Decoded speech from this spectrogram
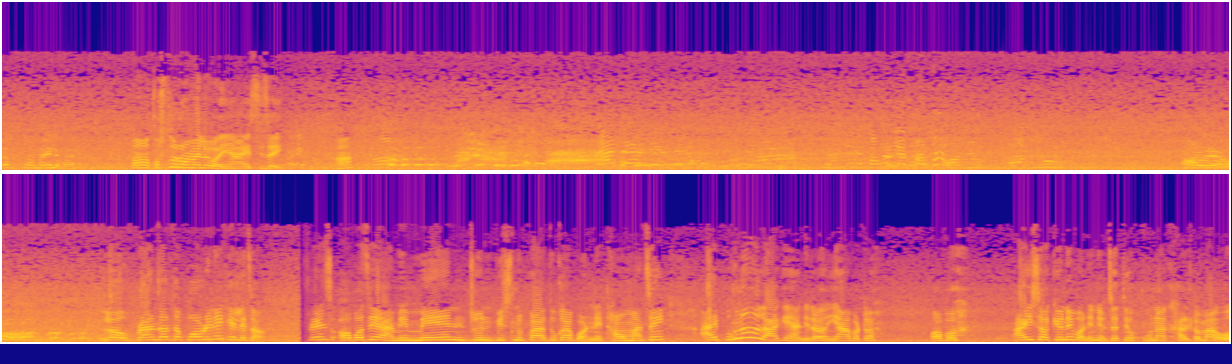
अँ कस्तो रमाइलो भयो यहाँ आएपछि चाहिँ। ल प्राञ्जल त पौडी नै खेलेछ। फ्रेन्ड्स अब चाहिँ हामी मेन जुन विष्णु पादुका भन्ने ठाउँमा चाहिँ आइपुग्न लाग्यो यहाँनिर। यहाँबाट अब आइसक्यो नै भने नि हुन्छ त्यो कुना खाल्टोमा हो।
